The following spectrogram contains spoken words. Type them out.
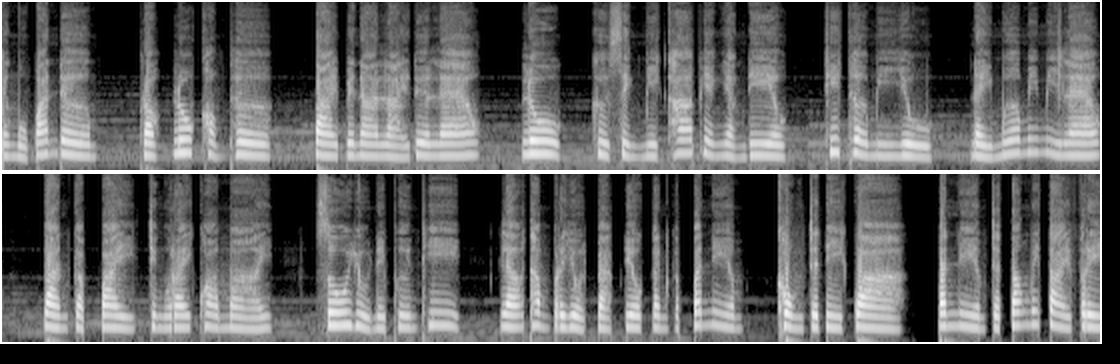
ยังหมู่บ้านเดิม เพราะลูกของเธอ ตายไปนานหลายเดือนแล้ว ลูกคือสิ่งมีค่าเพียงอย่างเดียว ที่เธอมีอยู่ ในเมื่อไม่มีแล้ว การกลับไปจึงไร้ความหมาย สู้อยู่ในพื้นที่ แล้วทำประโยชน์แบบเดียวกันกับป้าเนียม คงจะดีกว่าป้าเนียมจะต้องไม่ตายฟรี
